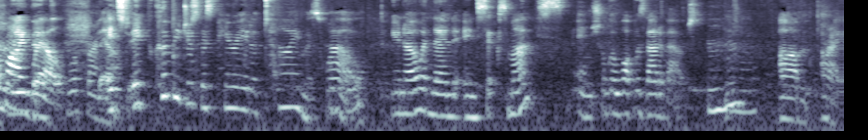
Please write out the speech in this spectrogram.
We'll find we it. We'll find It's out. it could be just this period of time as well, you know, and then in six months, and she'll go, "What was that about?" Mhm. Mhm. Um, all right,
